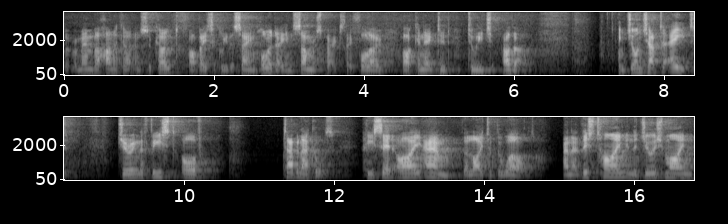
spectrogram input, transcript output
but remember, Hanukkah and Sukkot are basically the same holiday in some respects. They follow, are connected to each other. In John chapter 8, during the Feast of Tabernacles, he said, I am the light of the world. And at this time, in the Jewish mind,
